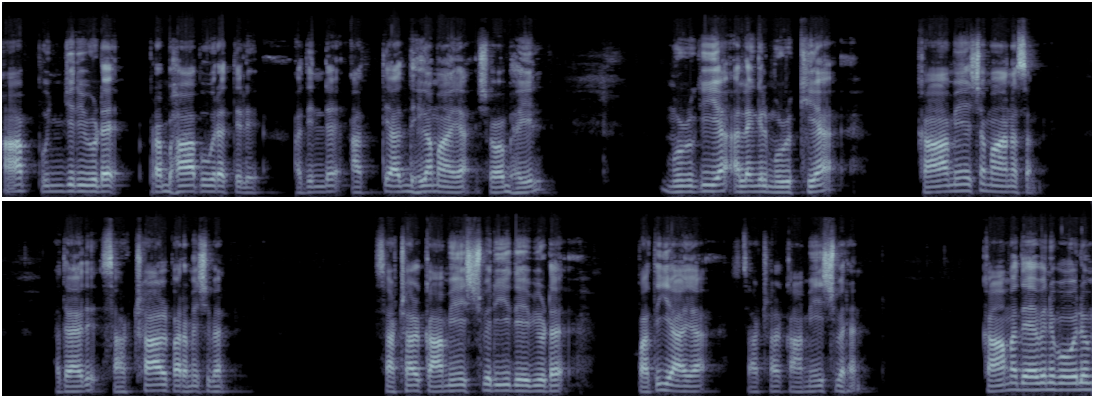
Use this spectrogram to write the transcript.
ആ പുഞ്ചിരിയുടെ പ്രഭാപൂരത്തിൽ അതിന്റെ അത്യധികമായ ശോഭയിൽ മുഴുകിയ അല്ലെങ്കിൽ മുഴുക്കിയ കാമേശമാനസം അതായത് സാക്ഷാൽ പരമശിവൻ സാക്ഷാൽ കാമേശ്വരി ദേവിയുടെ പതിയായ സാക്ഷാൽ കാമേശ്വരൻ. കാമദേവന് പോലും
